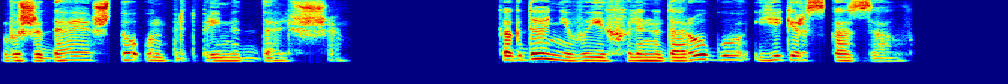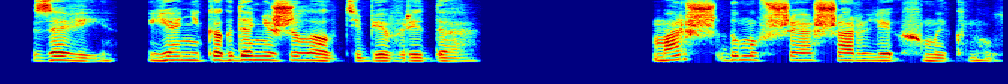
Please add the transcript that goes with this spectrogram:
выжидая, что он предпримет дальше. Когда они выехали на дорогу, егер сказал, «Зови, я никогда не желал тебе вреда». Марш, думавший о Шарле, хмыкнул.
